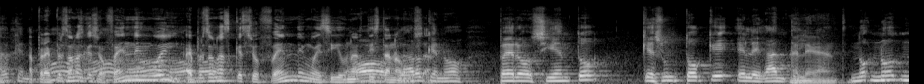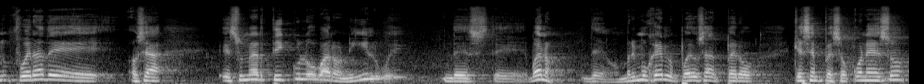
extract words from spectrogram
claro que no. pero hay personas que se ofenden, güey. no, hay personas que se ofenden, güey, si un artista no Claro usa. que no. Pero siento que es un toque elegante. Elegante. No, no, no, fuera de. O sea, es un artículo varonil, güey. De este. Bueno, de hombre y mujer lo puede usar, pero que se empezó con eso.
